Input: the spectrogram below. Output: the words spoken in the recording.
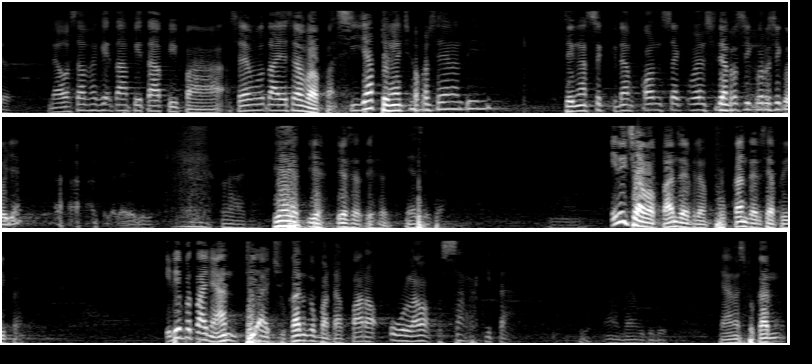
Loh, enggak usah pakai tapi-tapi, Pak. Saya mau tanya sama Bapak, siap dengan jawaban saya nanti ini? Dengan segenap konsekuensi dan resiko-resikonya? ya, ya, ya, ya, ya, ya sudah. Ini jawaban saya bilang bukan dari saya pribadi. Ini pertanyaan diajukan kepada para ulama besar kita. Nah, Yang bukan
